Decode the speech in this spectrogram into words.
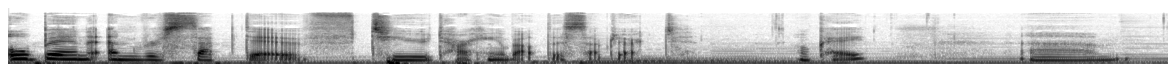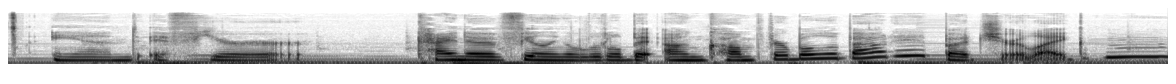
open and receptive to talking about this subject. Okay? Um, and if you're kind of feeling a little bit uncomfortable about it, but you're like, hmm,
